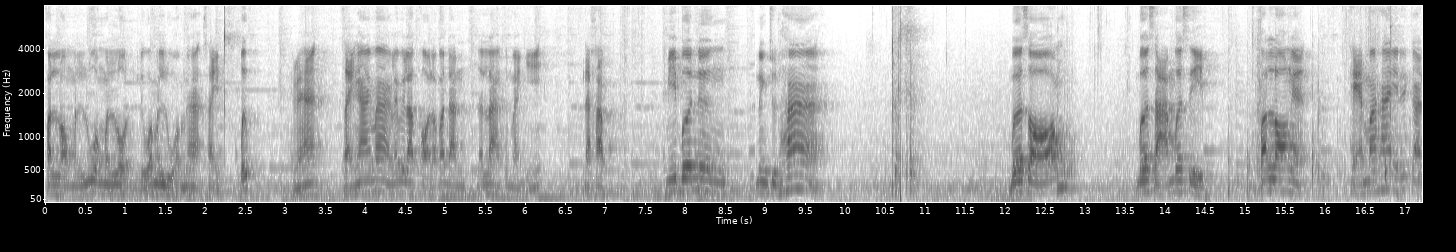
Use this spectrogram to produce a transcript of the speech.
ฟันรองมันร่วงมันหล่น หรือว่ามันหลวมนะฮะใส่ปุ๊บเห็นไหมฮะใส่ง่ายมากแล้วเวลาถอดเราก็ดันด้านล่างขึ้นมาอย่างนี้นะครับ มีเบอร์หนึ่งหนึ่งจุดห้า เบอร์สองเบอร์สามเบอร์สี่ฟันรองเนี่ยแถมมาให้ด้วยกัน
